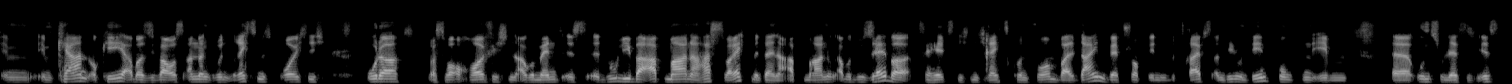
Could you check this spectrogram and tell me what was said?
im, im Kern okay, aber sie war aus anderen Gründen rechtsmissbräuchlich. Oder, was auch häufig ein Argument ist, äh, du lieber Abmahner hast zwar recht mit deiner Abmahnung, aber du selber verhältst dich nicht rechtskonform, weil dein Webshop, den du betreibst, an den und den Punkten eben äh, unzulässig ist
